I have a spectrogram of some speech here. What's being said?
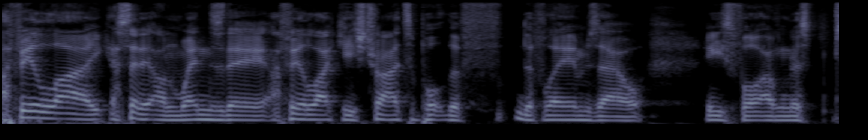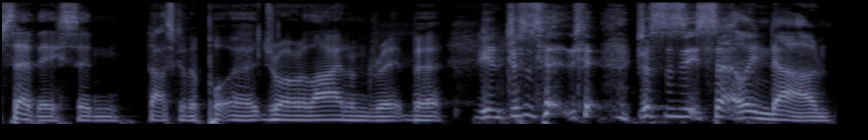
I feel like I said it on Wednesday. I feel like he's tried to put the f- the flames out. He's thought I'm going to say this, and that's going to put a draw a line under it. But just just as it's settling down,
